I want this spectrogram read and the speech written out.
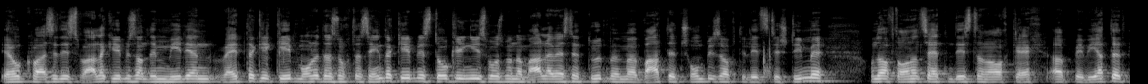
Er hat quasi das Wahlergebnis an den Medien weitergegeben, ohne dass noch das Endergebnis da gelingen ist, was man normalerweise nicht tut, weil man wartet schon bis auf die letzte Stimme und auf der anderen Seite das dann auch gleich äh, bewertet.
